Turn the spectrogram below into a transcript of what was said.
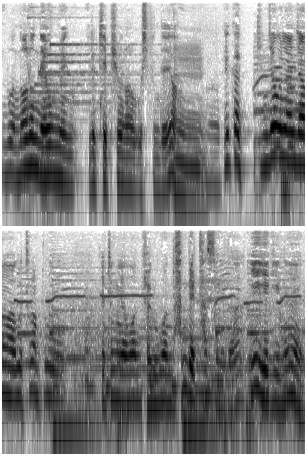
뭐, 너는 내 운명 이렇게 표현하고 싶은데요. 음. 어, 그러니까 김정은 위원장하고 트럼프 대통령은 결국은 한 배를 탔습니다. 이 얘기는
